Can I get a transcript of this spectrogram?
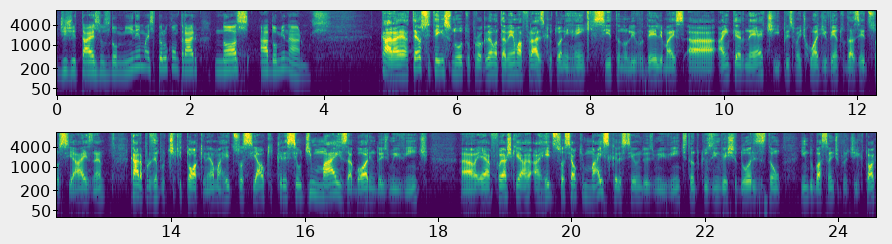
digitais nos dominem, mas pelo contrário, nós a dominarmos. Cara, é, até eu citei isso no outro programa, também é uma frase que o Tony Henk cita no livro dele, mas a, a internet, e principalmente com o advento das redes sociais, né? Cara, por exemplo, o TikTok, né? É uma rede social que cresceu demais agora em 2020. Ah, é, foi, acho que, a, a, rede social que mais cresceu em 2020, tanto que os investidores estão indo bastante para o TikTok.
